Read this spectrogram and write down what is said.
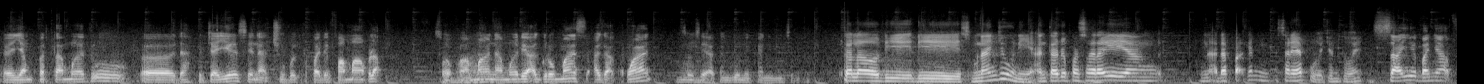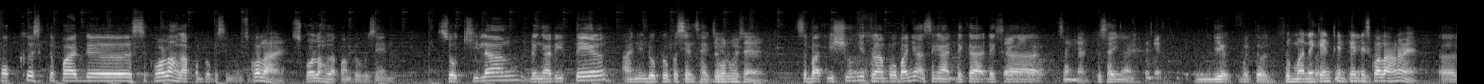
uh, yang pertama tu uh, dah berjaya saya nak cuba kepada Fama pula. So Hmm. Fama nama dia Agromas agak kuat. So Hmm. saya akan gunakan ni macam tu. Kalau di di Semenanjung ni antara pasar raya yang nak dapatkan pasar raya apa contoh eh? Saya banyak fokus kepada sekolah 80%. Sekolah eh? Sekolah 80%. So kilang dengan retail hanya 20% saja. 20%. Sebab isunya terlampau banyak sangat dekat dekat Saingan. persaingan. Ya, betul. So maknanya kantin-kantin sekolah lah eh? Uh,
